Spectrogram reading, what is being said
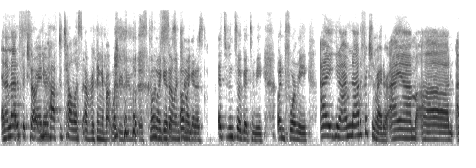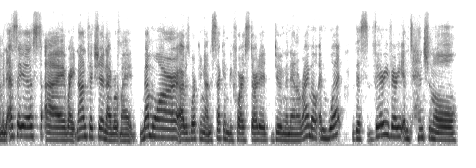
And I'm not a fiction so, writer. You have to tell us everything about what you're doing with this. oh my I'm goodness! So oh my goodness! It's been so good to me and for me. I, you know, I'm not a fiction writer. I am. Uh, I'm an essayist. I write nonfiction. I wrote my memoir. I was working on a second before I started doing the NaNoWriMo. And what this very, very intentional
